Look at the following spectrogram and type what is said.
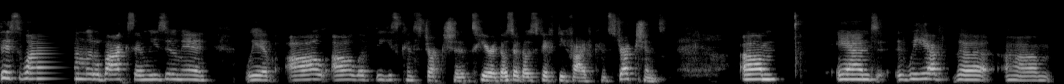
this one little box and we zoom in, we have all, all of these constructions here. Those are those 55 constructions. Um, and we have the, um,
